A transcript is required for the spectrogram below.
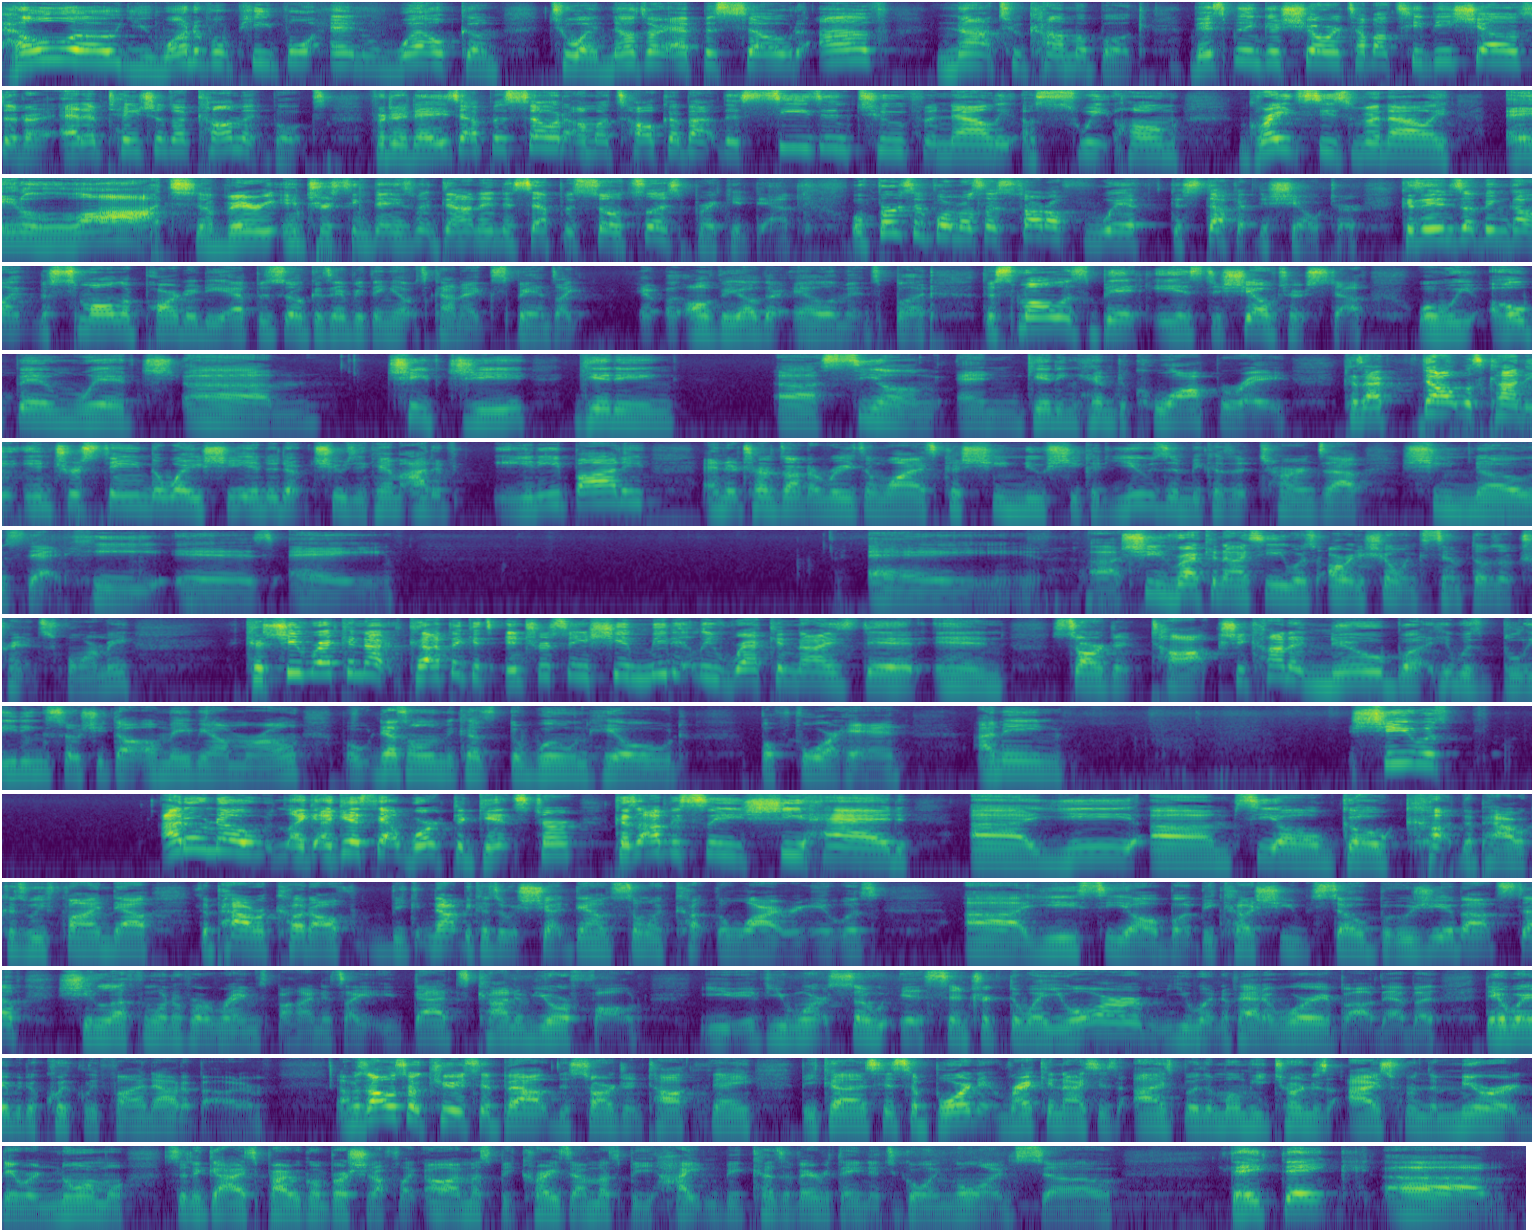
Hello, you wonderful people, and welcome to another episode of Not Too Comic Book. This being a show where we talk about TV shows that are adaptations of comic books. For today's episode, I'm going to talk about the season 2 finale of Sweet Home. Great season finale. A lot of very interesting things went down in this episode, so let's break it down. Well, first and foremost, let's start off with the stuff at the shelter, because it ends up being kind of like the smaller part of the episode, because everything else kind of expands like all the other elements, but the smallest bit is the shelter stuff, where we open with um, Chief G getting uh, Seong and getting him to cooperate. Because I thought was kind of interesting the way she ended up choosing him out of anybody, and it turns out the reason why is because she knew she could use him. Because it turns out she knows that he is a a uh, she recognized he was already showing symptoms of transforming because she recognized cause i think it's interesting she immediately recognized it in sergeant Tak she kind of knew but he was bleeding so she thought oh maybe i'm wrong. But that's only because the wound healed beforehand. I mean she was i don't know like i guess that worked against her because obviously she had uh Yi um CO go cut the power because we find out the power cut off be- not because it was shut down someone cut the wiring. It was uh Yiseo, but because she's so bougie about stuff, she left one of her rings behind. It's like that's kind of your fault. You, if you weren't so eccentric the way you are, you wouldn't have had to worry about that. But they were able to quickly find out about her. I was also curious about the sergeant Tak thing because his subordinate recognized his eyes, but the moment he turned his eyes from the mirror, they were normal. So the guy's probably gonna brush it off like, "Oh, I must be crazy. I must be heightened because of everything that's going on." So they think, um,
